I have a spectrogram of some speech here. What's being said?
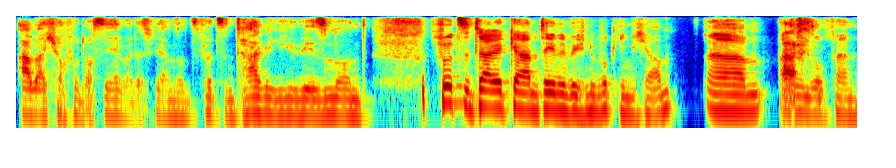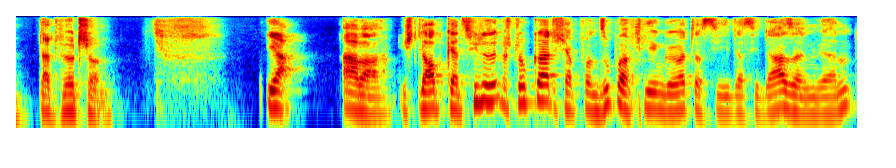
Aber ich hoffe doch sehr, weil das wären sonst 14 Tage gewesen und 14 Tage Quarantäne will ich nur wirklich nicht haben. Ähm, also insofern, das wird schon. Ja, aber ich glaube, ganz viele sind in Stuttgart. Ich habe von super vielen gehört, dass sie, dass sie da sein werden.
